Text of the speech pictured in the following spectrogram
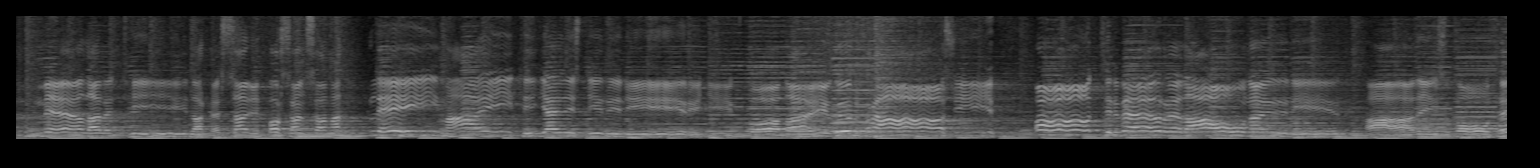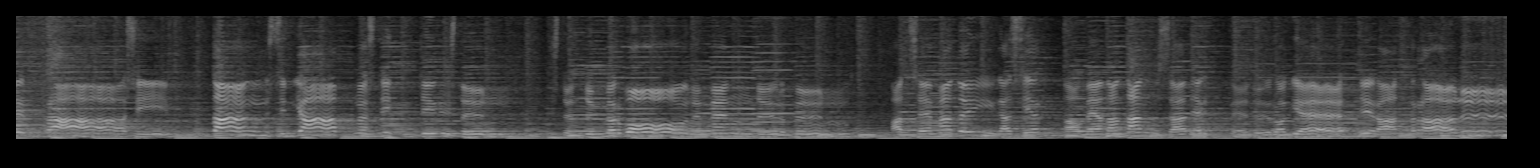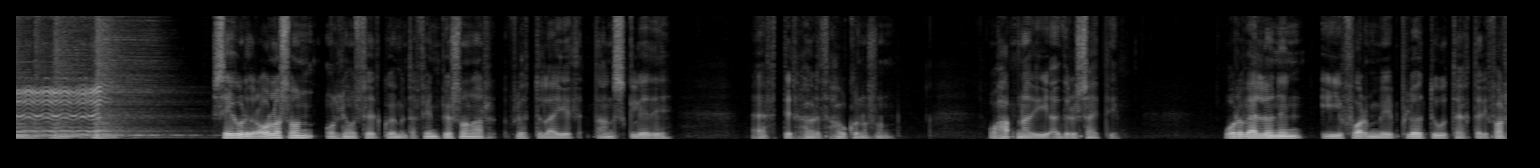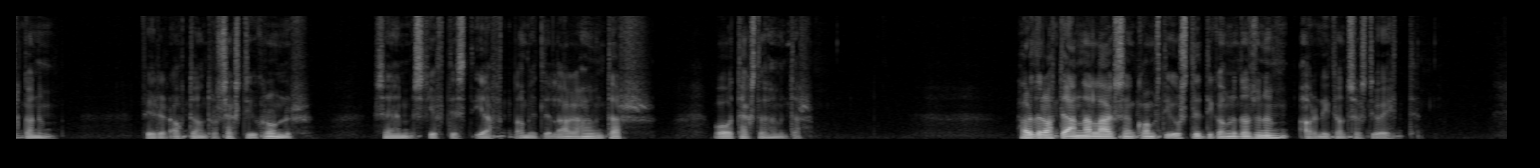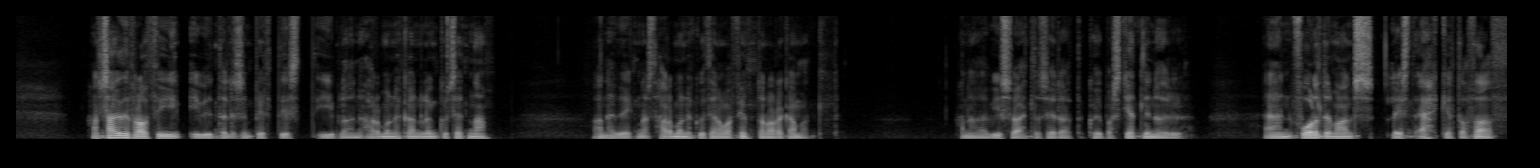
að hressa upp á sansana Gleima ætti gæðistýrðir gift og dægur frasi Allir verða ánægðir aðeins þó þeir frasi. Dansin jafnast yttir stund Stundum er vonum endur hund Allt sem að dauga sér á meðan dansað er Veður og léttir allra lund Sigurður Ólason og hljómsveit Guðmundar Fimbjörnssonar fluttulægið Danskliði eftir Hörð Hákonarsson og hafnaði í öðru sæti. Voru velunin í formi plötu úttektar í fólkanum fyrir 860 krónur sem skiptist jáft á milli lagahöfundar og textahöfundar. Hörður átti annar lag sem komst í úrslit í gamludansunum árið 1961. Hann sagði frá því í viðtali sem byrtist í blæðinu Harmonikan löngu setna. Hann hefði eignast Harmoniku þegar hann var 15 ára gammal. Hann hefði að vísu ætla sér að kaupa skellinöðru en fóröldurum hans leist ekkert á það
